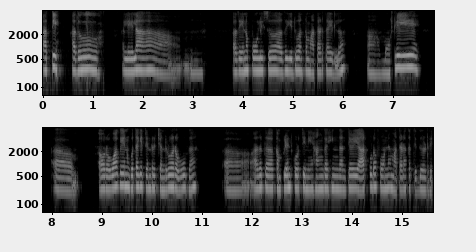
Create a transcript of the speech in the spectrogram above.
ಅತ್ತಿ, ಅದು ಲೀಲಾ ಅದೇನೋ ಪೊಲೀಸು, ಅದು ಇದು ಅಂತ ಮಾತಾಡ್ತಾ ಇದ್ಲು. ಮೋಸ್ಟ್ಲಿ ಅವ್ರ ಅವಾಗ ಏನು ಗೊತ್ತಾಗೈತೇನ್ರಿ ಚಂದ್ರು ಅವ್ರ ಅವಾಗ ಅದಕ್ಕೆ ಕಂಪ್ಲೇಂಟ್ ಕೊಡ್ತೀನಿ, ಹಂಗೆ, ಹಿಂಗೆ ಅಂತೇಳಿ ಯಾರು ಕೂಡ ಫೋನ್ನಾಗ ಮಾತಾಡಕತ್ತಿದ್ದಳ್ರಿ.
